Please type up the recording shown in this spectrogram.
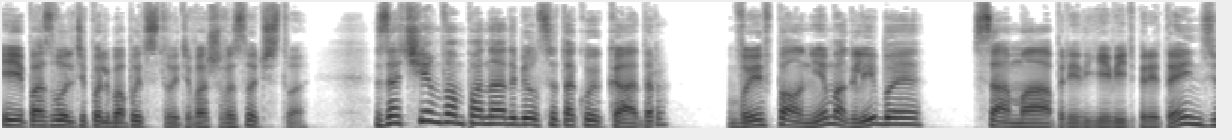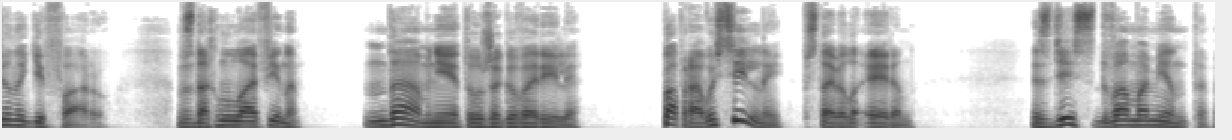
И позвольте полюбопытствовать, ваше высочество, зачем вам понадобился такой кадр? Вы вполне могли бы сама предъявить претензию на Гефару». Вздохнула Афина. «Да, мне это уже говорили». «По праву сильный», — вставила Эрин. «Здесь два момента.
